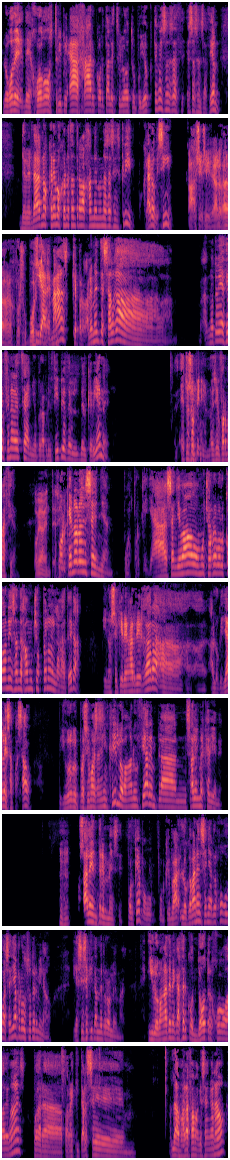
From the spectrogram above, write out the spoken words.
Luego de, de juegos AAA, hardcore, tal, esto y lo otro, pues yo tengo esa, sensac- esa sensación. ¿De verdad nos creemos que no están trabajando en un Assassin's Creed? Pues claro que sí. Ah, sí, sí, claro, claro, claro, por supuesto. Y además que probablemente salga, no te voy a decir final de este año, pero a principios del, del que viene. Esto es opinión, no es información. Obviamente, sí. ¿Por qué no lo enseñan? Pues porque ya se han llevado muchos revolcones y se han dejado muchos pelos en la gatera. Y no se quieren arriesgar a, a- a lo que ya les ha pasado. Yo creo que el próximo Assassin's Creed lo van a anunciar en plan, sale el mes que viene. O sale en tres meses. ¿Por qué? Por- Porque va- lo que van a enseñar del juego va a ser ya producto terminado. Y así se quitan de problemas. Y lo van a tener que hacer con dos o tres juegos además para, para quitarse la mala fama que se han ganado.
